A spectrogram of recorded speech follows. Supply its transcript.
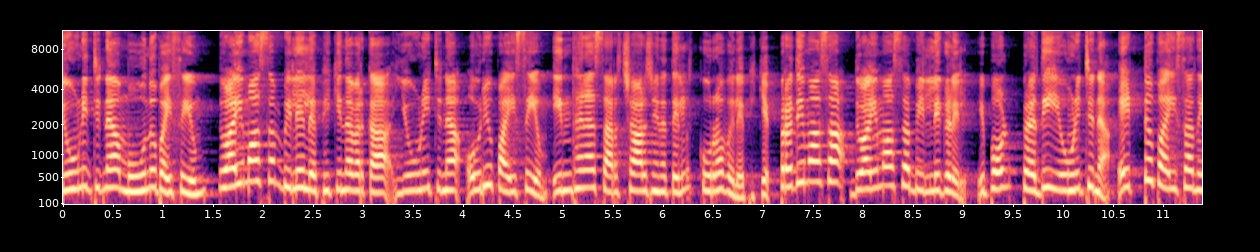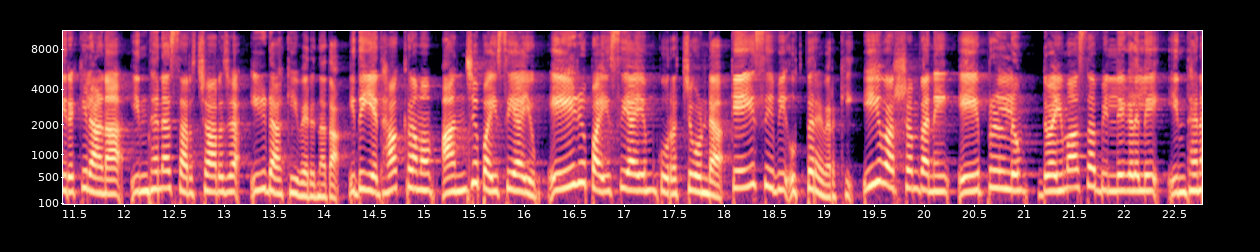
യൂണിറ്റിന് മൂന്ന് പൈസയും ദ്വൈമാസം ബില്ല് ലഭിക്കുന്നവർക്ക് യൂണിറ്റിന് ഒരു പൈസയും ഇന്ധന സർചാർജ് ഇനത്തിൽ കുറവ് ലഭിക്കും. പ്രതിമാസ ദ്വൈമാസ ബില്ലുകളിൽ ഇപ്പോൾ പ്രതി യൂണിറ്റിന് എട്ട് പൈസ നിരക്കിലാണ് ഇന്ധന സർചാർജ് ഈടാക്കി വരുന്നത്. ഇത് യഥാക്രമം അഞ്ച് പൈസയായും ഏഴ് പൈസയായും കുറച്ചുകൊണ്ട് കെ സി ബി ഉത്തരവിറക്കി. ഈ വർഷം തന്നെ ഏപ്രിലിലും ദ്വൈമാസ ബില്ലുകളിലെ ഇന്ധന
